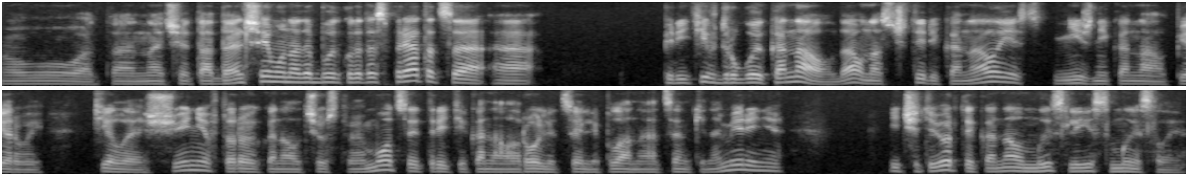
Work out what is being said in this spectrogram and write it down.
Вот, а, значит, а дальше ему надо будет куда-то спрятаться, а, перейти в другой канал, да, у нас четыре канала есть, нижний канал, первый – тело и ощущения, второй канал – чувства и эмоции, третий канал – роли, цели, планы, оценки, намерения, и четвертый канал – мысли и смыслы.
